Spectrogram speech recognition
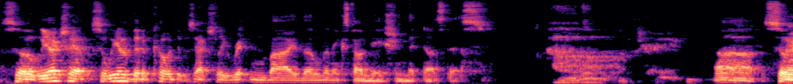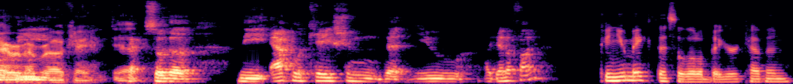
So we actually have, so we have a bit of code that was actually written by the Linux Foundation that does this. Oh, okay. Uh, so I remember. the- Okay. Yeah. Okay, so the, the application that you identified? Can you make this a little bigger, Kevin?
